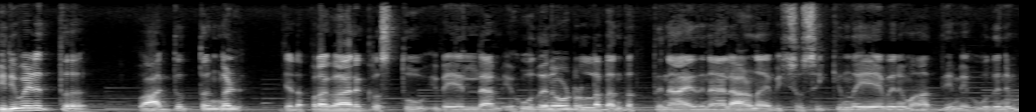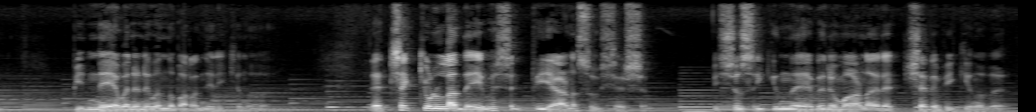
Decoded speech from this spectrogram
തിരുവഴുത്ത് വാഗ്ദത്വങ്ങൾ ജഡപ്രകാര ക്രിസ്തു ഇവയെല്ലാം യഹൂദനോടുള്ള ബന്ധത്തിനായതിനാലാണ് വിശ്വസിക്കുന്ന ഏവനും ആദ്യം യഹൂദനും പിന്നെ യവനനുമെന്ന് പറഞ്ഞിരിക്കുന്നത്. രക്ഷയ്ക്കുള്ള ദൈവശക്തിയാണ് സുവിശേഷം. വിശ്വസിക്കുന്ന ഏവരുമാണ് രക്ഷ ലഭിക്കുന്നത്.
